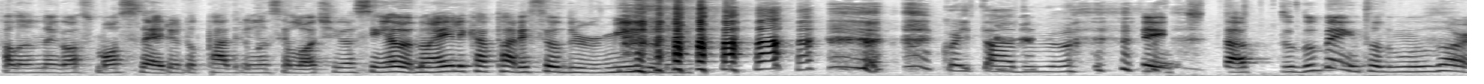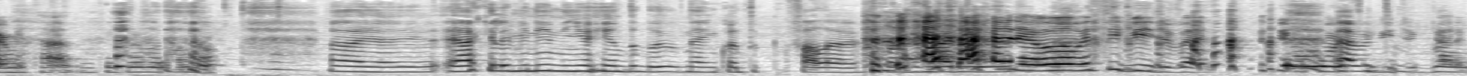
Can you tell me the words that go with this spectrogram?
falando um negócio mó sério do padre Lancelotti. assim, não é ele que apareceu dormindo? Coitado, meu. Gente, tá tudo bem, todo mundo dorme, tá? Não tem problema, não. Ai, ai, é aquele menininho rindo, do, né, enquanto fala Maria. Eu amo esse vídeo, velho. Eu amo é esse vídeo, bom. cara.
